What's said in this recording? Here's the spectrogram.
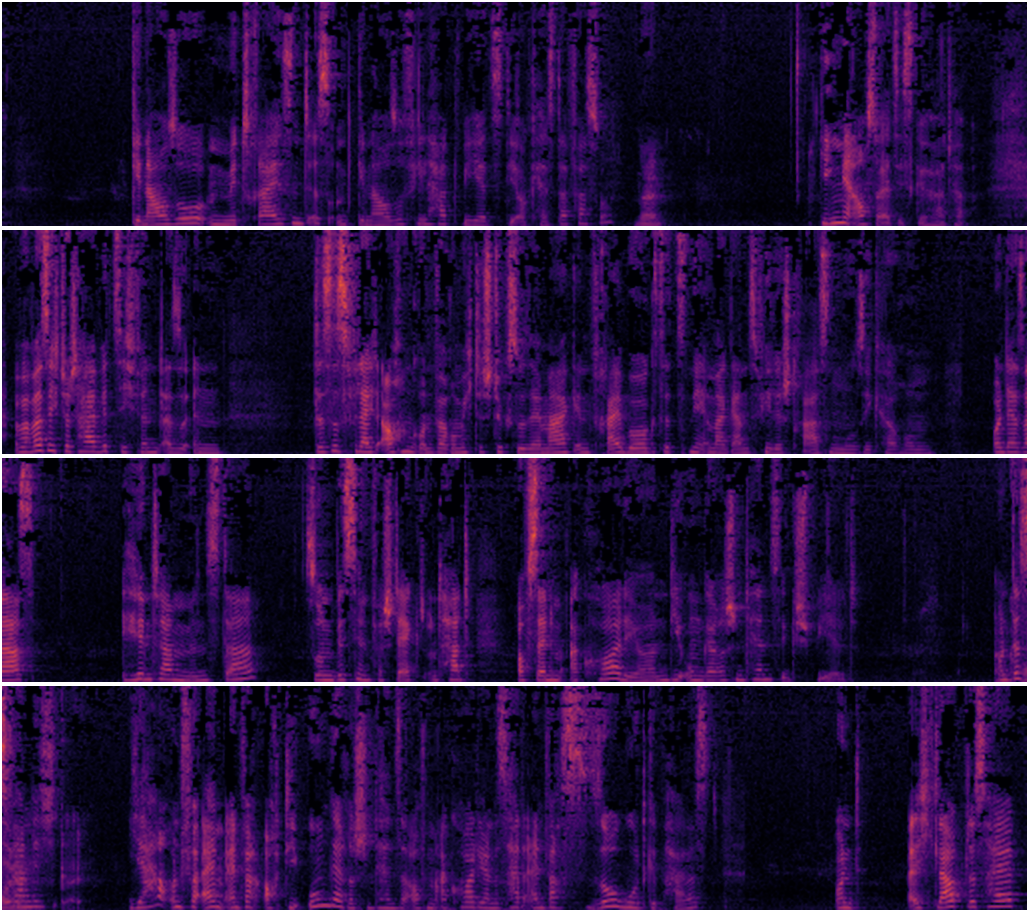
genauso mitreißend ist und genauso viel hat wie jetzt die Orchesterfassung? Nein. Ging mir auch so, als ich es gehört habe. Aber was ich total witzig finde, also in, das ist vielleicht auch ein Grund, warum ich das Stück so sehr mag. In Freiburg sitzen hier immer ganz viele Straßenmusiker rum. Und er saß hinterm Münster, so ein bisschen versteckt, und hat auf seinem Akkordeon die ungarischen Tänze gespielt. Und das Akkordeon fand ich- Geil. Ja, und vor allem einfach auch die ungarischen Tänze auf dem Akkordeon, das hat einfach so gut gepasst. Und ich glaube deshalb,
